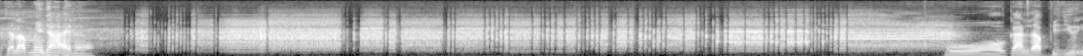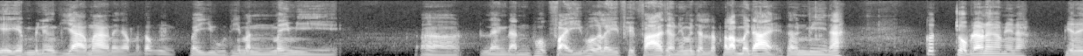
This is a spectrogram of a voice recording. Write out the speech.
จจะรับไม่ได้นะโอ้การรับวิทยุ AM เป็นเรื่องที่ยากมากนะครับ มันต้องไปอยู่ที่มันไม่มีแรงดันพวกไฟพวกอะไรไฟฟ้าแถวนี้มันจะรับรับไม่ได้ ถ้ามันมีนะ จบแล้วนะครับนี่นะเปลี่ยนไอ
